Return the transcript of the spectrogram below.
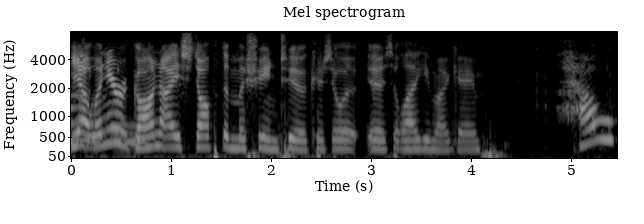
Yeah, when you were gone, I stopped the machine too, because it was, it was lagging my game. How?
